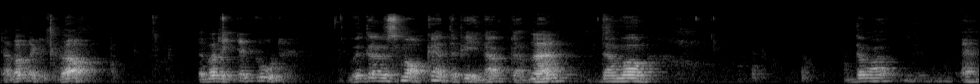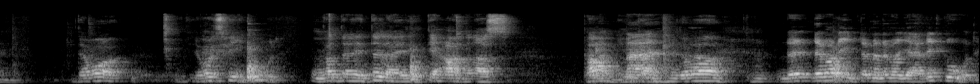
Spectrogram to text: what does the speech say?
Den var faktiskt bra. Den var riktigt god. Den smakar inte pineapple. Nej. Den var... Den var... Den var... Den var svingod. Mm. För att den är inte där riktig ananas pang. Nej. Det var... Det, det var det inte, men den var jävligt god.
